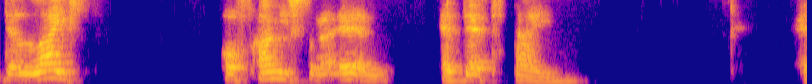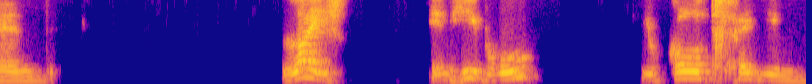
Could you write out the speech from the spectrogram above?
the life of Am Yisrael at that time. And life in Hebrew, you called Chayim.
